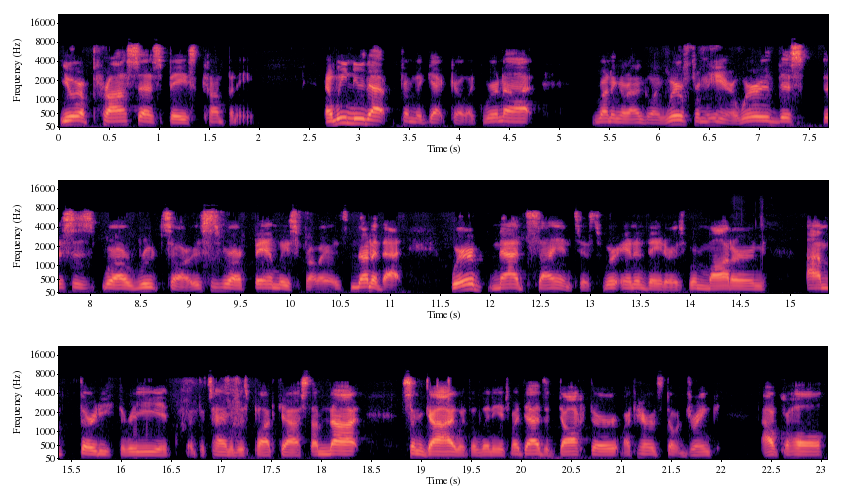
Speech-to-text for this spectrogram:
You're a process based company, and we knew that from the get go. Like we're not running around going, "We're from here. We're this. This is where our roots are. This is where our family's from." It's none of that. We're mad scientists. We're innovators. We're modern. I'm 33 at the time of this podcast. I'm not some guy with a lineage. My dad's a doctor. My parents don't drink alcohol.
